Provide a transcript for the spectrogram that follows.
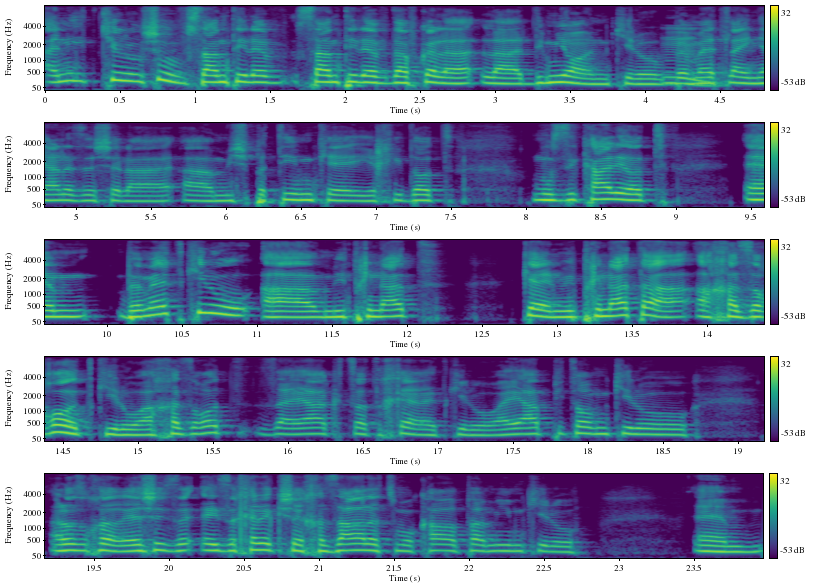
אני כאילו שוב שמתי לב שמתי לב דווקא לדמיון כאילו Mm. באמת לעניין הזה של המשפטים כיחידות מוזיקליות הם באמת כאילו מבחינת כן מבחינת החזרות כאילו החזרות זה היה קצת אחרת כאילו היה פתאום כאילו אני לא זוכר יש איזה, איזה חלק שחזר על עצמו כמה פעמים כאילו אמ,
